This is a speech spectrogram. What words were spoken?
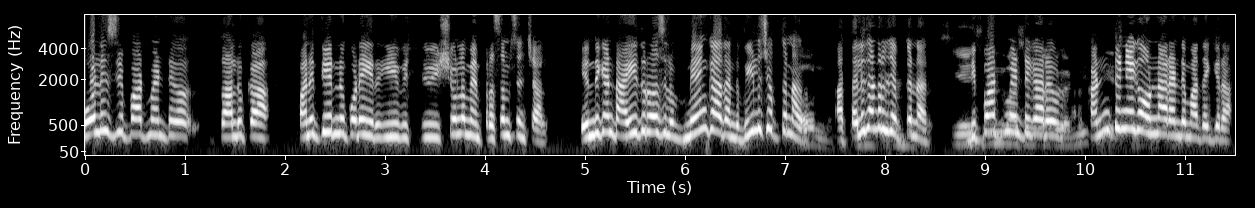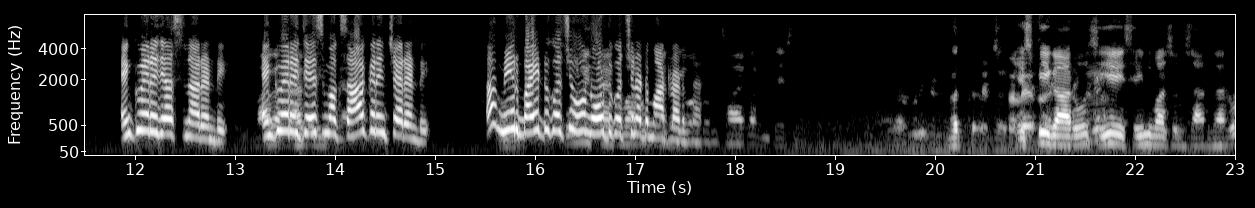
పోలీస్ డిపార్ట్మెంట్ తాలూకా పనితీరును కూడా ఈ విషయంలో మేము ప్రశంసించాలి. ఎందుకంటే ఐదు రోజులు మేం కాదండి వీళ్ళు చెప్తున్నారు. ఆ తల్లిదండ్రులు చెప్తున్నారు. డిపార్ట్మెంట్ గారు కంటిన్యూగా ఉన్నారండి మా దగ్గర. ఎంక్వైరీ చేస్తున్నారండి. ఎంక్వైరీ చేసి మాకు సహకరించారండి. మీరు బయటకు వచ్చి నోటుకు వచ్చినట్టు మాట్లాడతారు. ఎస్పీ గారు సిఐ శ్రీనివాసులు సార్ గారు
